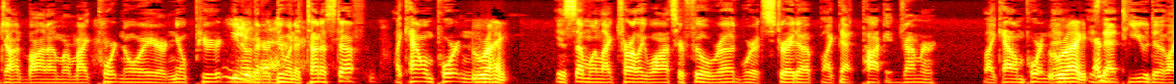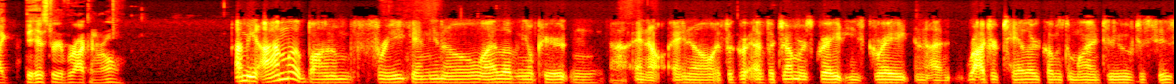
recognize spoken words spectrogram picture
John Bonham or Mike Portnoy or Neil Peart, you yeah. know, that are doing a ton of stuff. Like how important, right? is someone like Charlie Watts or Phil Rudd, where it's straight up like that pocket drummer. Like, how important right. is that to you to like the history of rock and roll? I mean, I'm a Bonham freak, and you know, I love Neil Peart, and uh, and uh, you know, if a if a drummer's great, he's great, and uh, Roger Taylor comes to mind too. Just his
